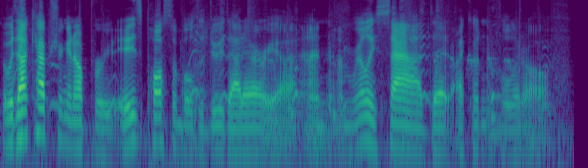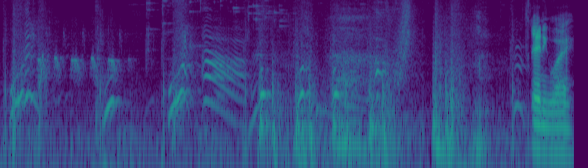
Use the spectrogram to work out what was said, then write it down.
But without capturing an uproot, it is possible to do that area, and I'm really sad that I couldn't pull it off. anyway,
